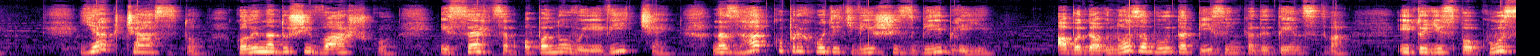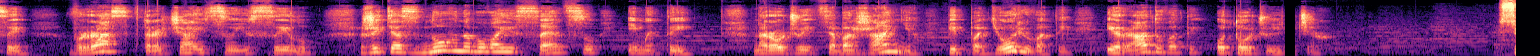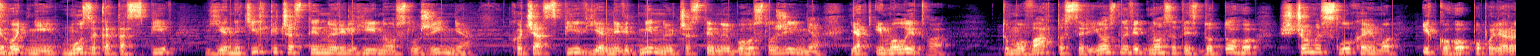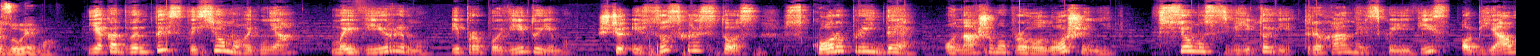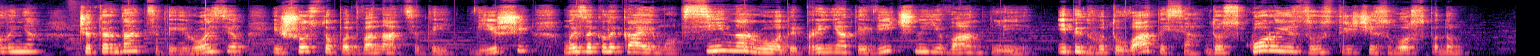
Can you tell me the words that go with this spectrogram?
Як часто, коли на душі важко і серцем опановує відчай, на згадку приходять вірші з Біблії або давно забута пісенька дитинства, і тоді спокуси враз втрачають свою силу. Життя знов набуває сенсу і мети. Народжується бажання підбадьорювати і радувати оточуючих. Сьогодні музика та спів є не тільки частиною релігійного служіння, хоча спів є невідмінною частиною богослужіння, як і молитва. Тому варто серйозно відноситись до того, що ми слухаємо і кого популяризуємо. Як адвентисти сьомого дня ми віримо і проповідуємо, що Ісус Христос скоро прийде у нашому проголошенні всьому світові трьохангельської віст об'явлення, 14 розділ і 6 по 12 вірші ми закликаємо всі народи прийняти вічне Євангеліє і підготуватися до скорої зустрічі з Господом.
